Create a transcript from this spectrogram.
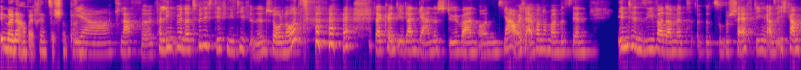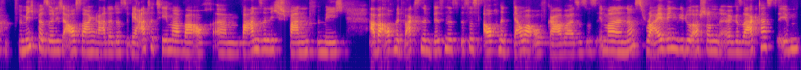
in meine Arbeit reinzuschnuppern. Ja, klasse. Verlinken wir natürlich definitiv in den Show Notes. da könnt ihr dann gerne stöbern und ja, euch einfach noch mal ein bisschen intensiver damit zu beschäftigen. Also ich kann für mich persönlich auch sagen, gerade das Wertethema war auch ähm, wahnsinnig spannend für mich. Aber auch mit wachsendem Business ist es auch eine Daueraufgabe. Also es ist immer ne, Thriving, wie du auch schon äh, gesagt hast, eben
